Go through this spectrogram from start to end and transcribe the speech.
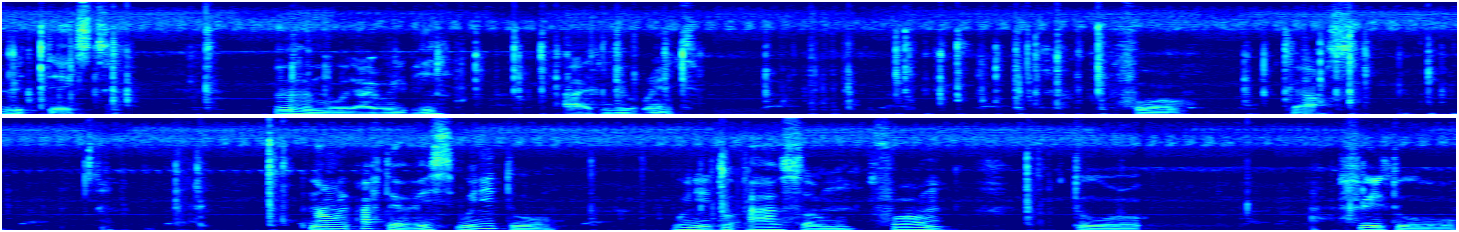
with text. The model will be. Add new brand for cars. Now after this we need to we need to add some form to fill to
